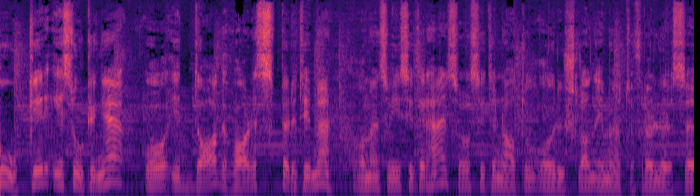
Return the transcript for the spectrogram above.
koker i Stortinget, og i dag var det spørretime. Og mens vi sitter her, så sitter Nato og Russland i møte for å løse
